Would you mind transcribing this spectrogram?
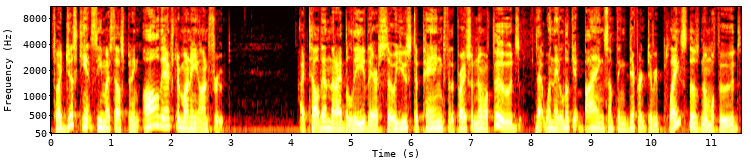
so I just can't see myself spending all the extra money on fruit. I tell them that I believe they are so used to paying for the price of normal foods that when they look at buying something different to replace those normal foods,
